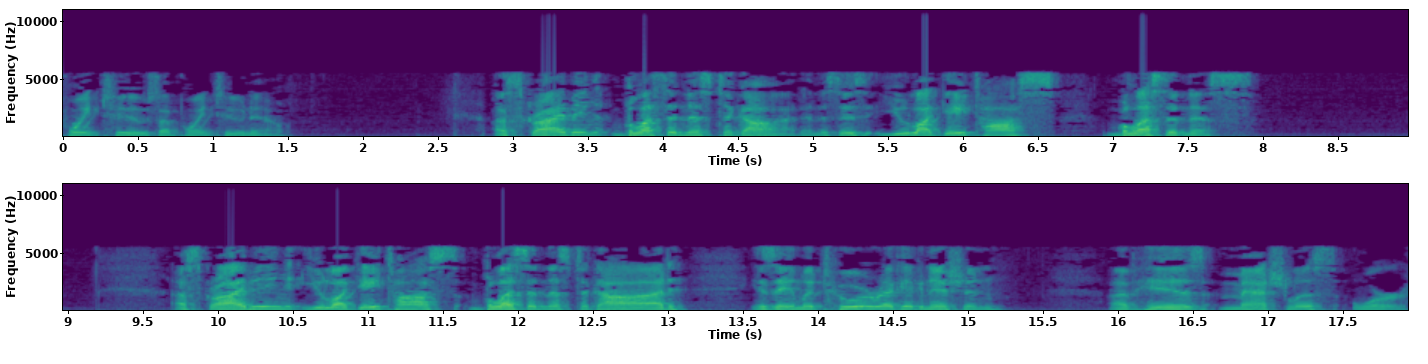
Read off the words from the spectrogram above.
Point two, subpoint two now. Ascribing blessedness to God, and this is eulogetos blessedness. Ascribing eulogetos blessedness to God is a mature recognition of His matchless worth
